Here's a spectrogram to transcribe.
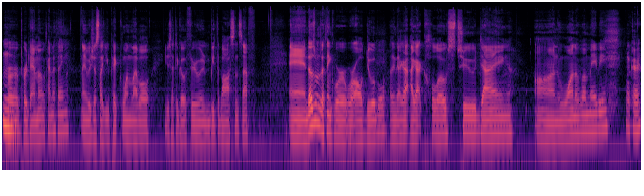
per Mm. per demo kind of thing, and it was just like you picked one level, you just have to go through and beat the boss and stuff. And those ones I think were, were all doable. I think I got I got close to dying on one of them, maybe Okay.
